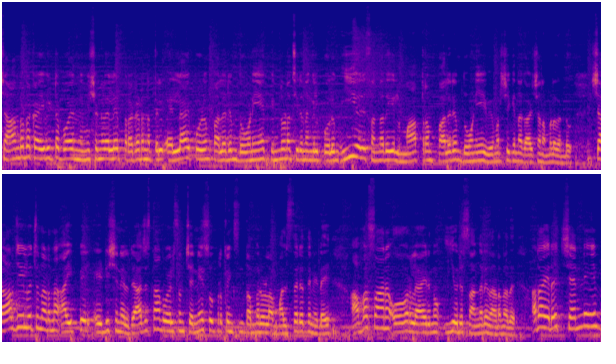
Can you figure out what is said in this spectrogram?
ശാന്തത കൈവിട്ട് പോയ നിമിഷങ്ങളിലെ പ്രകടനത്തിൽ എല്ലായ്പ്പോഴും പലരും ധോണിയെ പിന്തുണച്ചിരുന്നെങ്കിൽ പോലും ഈ ഒരു സംഗതിയിൽ മാത്രം പലരും ധോണിയെ വിമർശിക്കുന്ന കാഴ്ച നമ്മൾ കണ്ടു. ഷാർജയിൽ വെച്ച് നടന്ന ഐ പി എൽ എഡിഷനിൽ രാജസ്ഥാൻ റോയൽസും ചെന്നൈ സൂപ്പർ കിങ്സും തമ്മിലുള്ള മത്സരത്തിനിടെ അവസാന ഓവറിലായിരുന്നു ഈ ഒരു സംഗതി നടന്നത്. അതായത് ചെന്നൈയും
